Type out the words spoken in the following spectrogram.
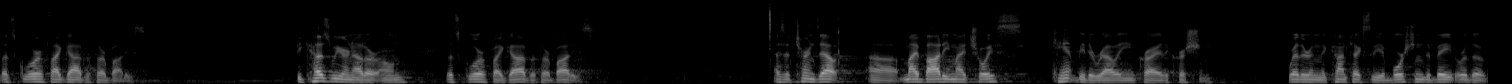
let's glorify God with our bodies. Because we are not our own, let's glorify God with our bodies. As it turns out, uh, my body, my choice can't be the rallying cry of the Christian, whether in the context of the abortion debate or the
